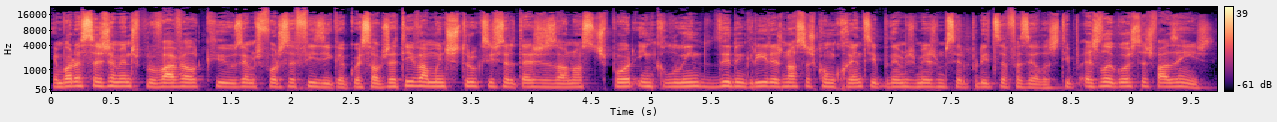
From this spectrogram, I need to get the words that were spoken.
Embora seja menos provável que usemos força física com esse objetivo, há muitos truques e estratégias ao nosso dispor, incluindo denegrir as nossas concorrentes e podemos mesmo ser peritos a fazê-las. Tipo, as lagostas fazem isto.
